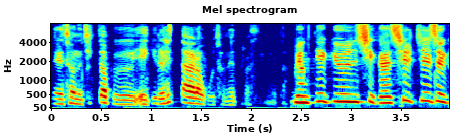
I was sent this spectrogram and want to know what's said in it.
네, 저는 직접 그 얘기를 했다라고 전해 들었습니다. 명태균 씨가 실질적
